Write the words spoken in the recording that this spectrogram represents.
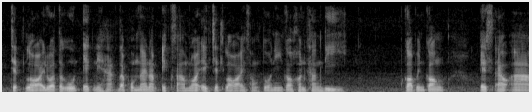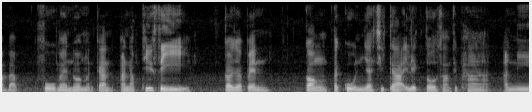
X 7 0 0หรือว่าตระกูล X เนี่ยฮะแต่ผมแนะนำ X 3 0 0 X 7 0 0 2 ตัวนี้ก็ค่อนข้างดี ก็เป็นกล้อง SLR แบบ full manual เหมือนกัน อันดับที่ 4 ก็จะเป็นกล้องตระกูล Yashica Electro 35 อันนี้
